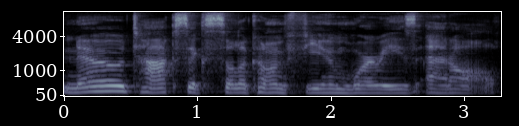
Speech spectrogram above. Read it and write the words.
No toxic silicone fume worries at all.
